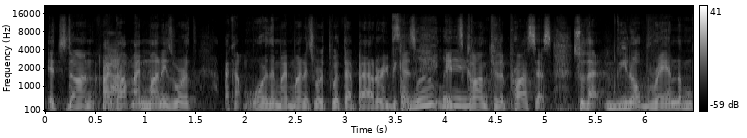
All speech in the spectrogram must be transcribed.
it's done. Yeah. I got my money's worth. I got more than my money's worth with that battery Absolutely. because it's gone through the process. So that, you know, random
